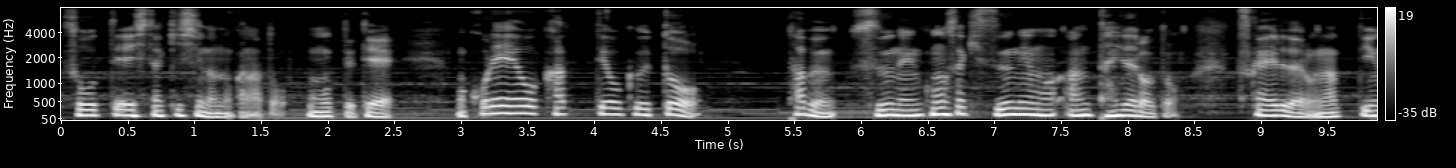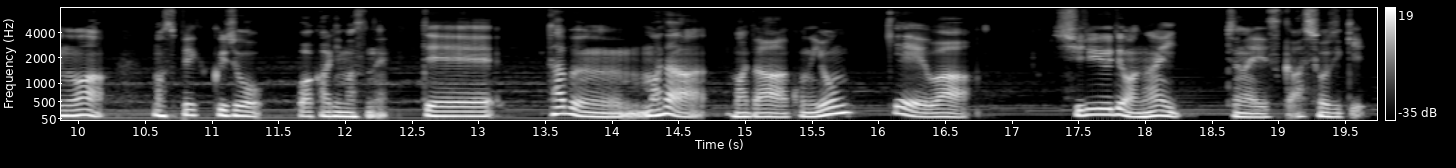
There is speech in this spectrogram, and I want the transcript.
想定した機種なのかなと思ってて、これを買っておくと、多分数年、この先数年は安泰だろうと、使えるだろうなっていうのは、まあ、スペック上わかりますね。で、多分、まだ、まだ、この 4K は主流ではないじゃないですか、正直。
